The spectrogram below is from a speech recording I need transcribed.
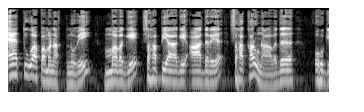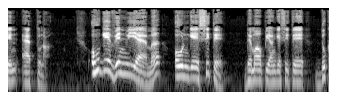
ඈතුවා පමණක් නොවෙයි මවගේ සහපියාගේ ආදරය සහ කරුණාවද ඔහුගෙන් ඇත්තුනා. ඔහුගේ වෙන්වීයෑම ඔවුන්ගේ සිතේ දෙමවපියන්ගේ සිතේ දුකක්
